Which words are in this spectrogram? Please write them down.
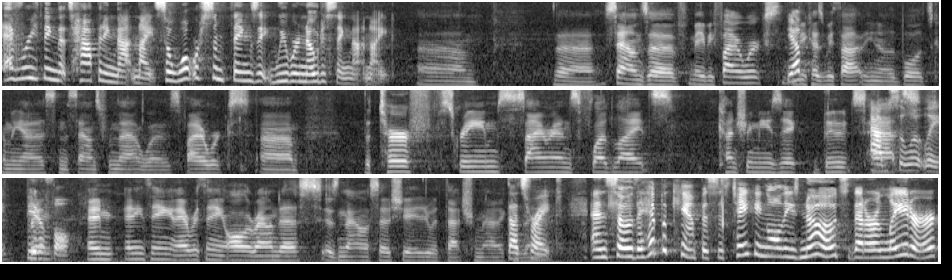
everything that's happening that night. So what were some things that we were noticing that night? Um, the sounds of maybe fireworks, yep. because we thought, you know, the bullets coming at us and the sounds from that was fireworks. Um, the turf, screams, sirens, floodlights, country music, boots, hats. Absolutely. Beautiful. And anything and everything all around us is now associated with that traumatic That's event. right. And so the hippocampus is taking all these notes that are later,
